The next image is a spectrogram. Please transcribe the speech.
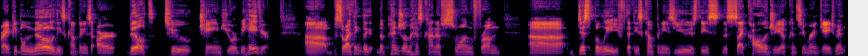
right? People know these companies are built to change your behavior. Uh, so I think the, the pendulum has kind of swung from uh, disbelief that these companies use these this psychology of consumer engagement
